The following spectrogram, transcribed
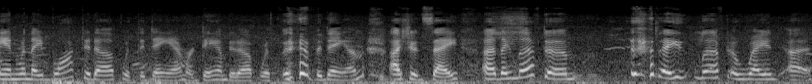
And when they blocked it up with the dam, or dammed it up with the dam, I should say, uh, they left a they left a way. Uh,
